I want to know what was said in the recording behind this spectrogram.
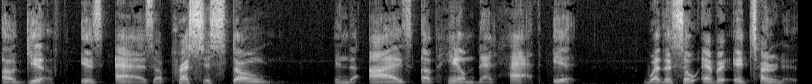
A gift is as a precious stone in the eyes of him that hath it whithersoever it turneth,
